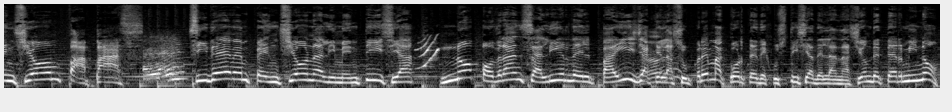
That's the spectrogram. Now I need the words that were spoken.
Atención papás. Si deben pensión alimenticia, no podrán salir del país ya que la Suprema Corte de Justicia de la Nación determinó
